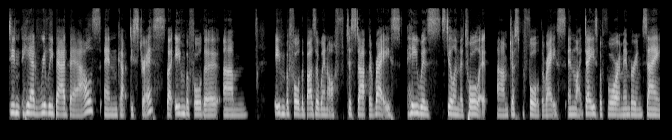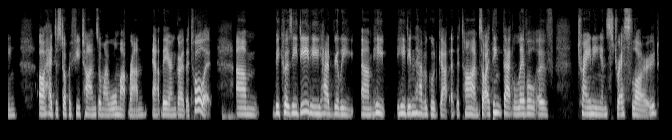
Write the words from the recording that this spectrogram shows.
didn't, he had really bad bowels and gut distress, like even before the, um, even before the buzzer went off to start the race, he was still in the toilet um, just before the race. And like days before, I remember him saying, Oh, I had to stop a few times on my warm up run out there and go to the toilet. Mm-hmm. Um, because he did, he had really, um, he, he didn't have a good gut at the time. So I think that level of training and stress load,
